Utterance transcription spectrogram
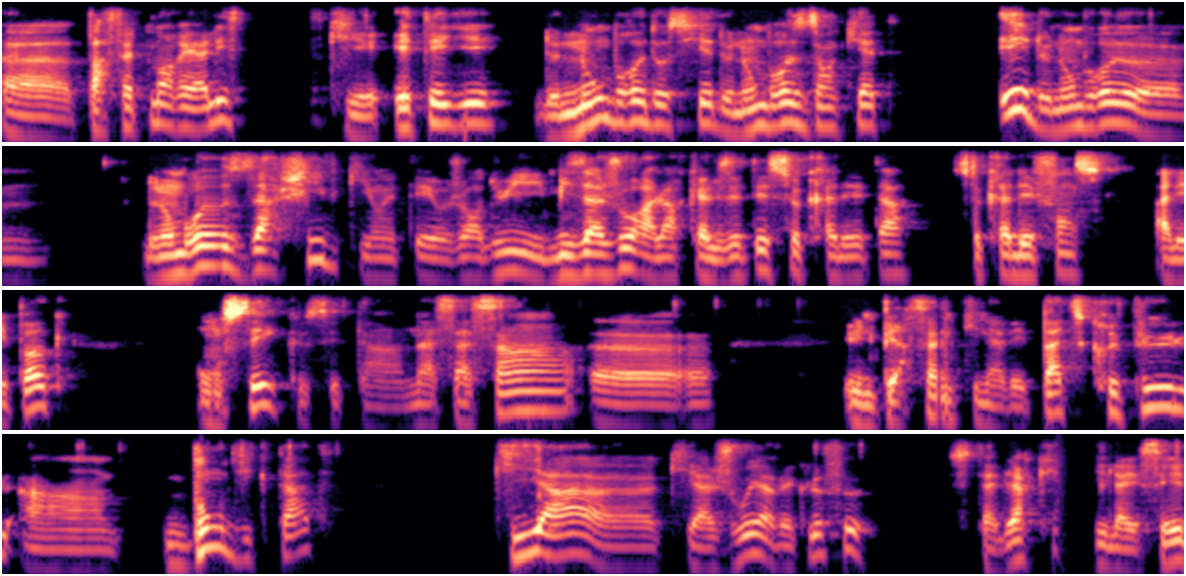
euh, parfaitement réaliste, qui est étayée de nombreux dossiers, de nombreuses enquêtes et de nombreux, euh, de nombreuses archives qui ont été aujourd'hui mises à jour alors qu'elles étaient secret d'État, secret défense à l'époque, on sait que c'est un assassin, euh, une personne qui n'avait pas de scrupules, un bon dictat qui a, euh, qui a joué avec le feu. C'est-à-dire qu'il a essayé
